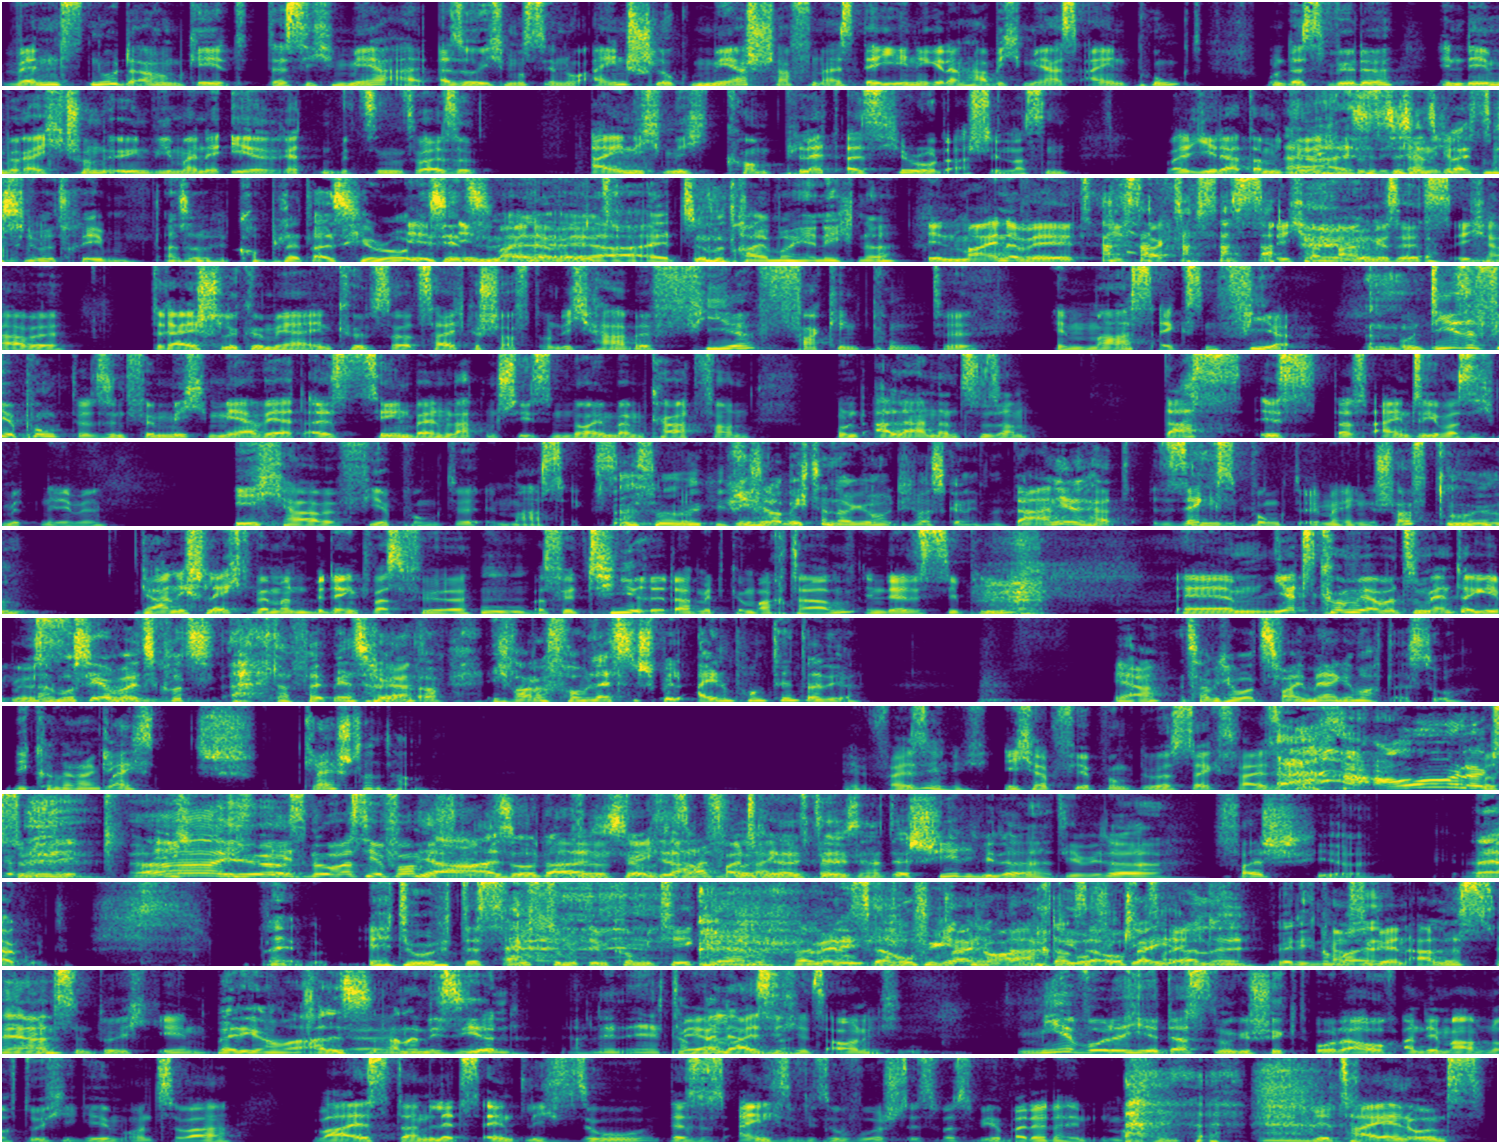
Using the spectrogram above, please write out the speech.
wenn es nur darum geht, dass ich mehr, also ich muss ja nur einen Schluck mehr schaffen als derjenige, dann habe ich mehr als einen Punkt und das würde in dem Bereich schon irgendwie meine Ehre retten, beziehungsweise eigentlich mich komplett als Hero dastehen lassen, weil jeder hat damit Ja, gerechnet, ist jetzt, ich ist gar jetzt vielleicht ein bisschen übertrieben. Also komplett als Hero In- ist jetzt in meiner äh, Welt. Ja, jetzt übertreiben wir hier nicht, ne? In meiner Welt, ich sag's es ist, ich habe angesetzt, ich habe drei Schlücke mehr in kürzerer Zeit geschafft und ich habe vier fucking Punkte im Maßechsen. Vier. Und diese vier Punkte sind für mich mehr wert als zehn beim Lattenschießen, neun beim Kartfahren und alle anderen zusammen. Das ist das Einzige, was ich mitnehme. Ich habe vier Punkte im Maßechsen. Das war wirklich. Wie viel habe ich denn da geholt? Ich weiß gar nicht mehr. Daniel hat sechs Punkte immerhin geschafft. Oh ja. Gar nicht schlecht, wenn man bedenkt, was für, Hm. was für Tiere da mitgemacht haben in der Disziplin. Ähm, jetzt kommen wir aber zum Endergebnis. Dann muss ich aber jetzt kurz, da fällt mir jetzt Ja. gerade auf, ich war doch vom letzten Spiel einen Punkt hinter dir. Ja, Jetzt habe ich aber zwei mehr gemacht als du. Wie können wir dann gleich, Gleichstand haben? äh, weiß ich nicht. Ich habe vier Punkte, du hast sechs, weiß ich nicht. oh, da Musst du mit dem, Ah, ich, ich lese nur, was hier vor mir Ja, steht. also da Also, ist ja, ist da hat, falsch der, der, hat der Schiri wieder, hat hier wieder falsch hier. Naja, gut. Naja, gut. Ey, du, das musst du mit dem Komitee klären. Da, ich, da rufe ich gleich noch an. Da rufe ich gleich an. Ey. Werde ich Kannst du nochmal gerne alles Ja. einzeln durchgehen. werde ich noch mal alles Äh, analysieren. Ja, nee, nee, Mehr weiß ich jetzt auch nicht. Mir wurde hier das nur geschickt oder auch an dem Abend noch durchgegeben. Und zwar war es dann letztendlich so, dass es eigentlich sowieso wurscht ist, was wir beide da hinten machen. wir teilen uns,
